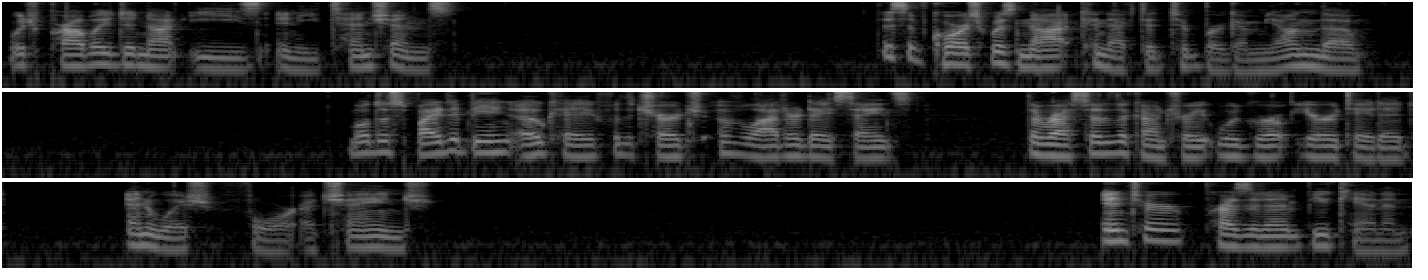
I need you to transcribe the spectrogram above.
which probably did not ease any tensions. This, of course, was not connected to Brigham Young, though. Well, despite it being okay for the Church of Latter day Saints, the rest of the country would grow irritated and wish for a change. Enter President Buchanan.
